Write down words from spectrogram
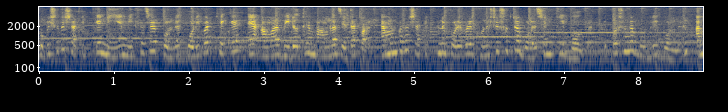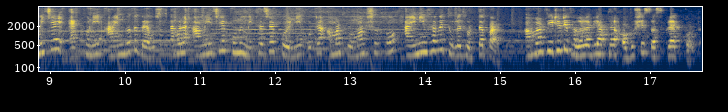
ভবিষ্যতে সাকিবকে নিয়ে মিথ্যাচার করলে পরিবার থেকে আমার বিরুদ্ধে মামলা যেতে পারে। এমন কথা সাকিব খানের পরিবারের ঘনিষ্ঠ সূত্রে বলেছেন, কি বলবেন? এ প্রসঙ্গে বুবলি বললেন, আমি চাই এখনই আইনগত ব্যবস্থা, তাহলে আমি যে কোনো মিথ্যাচার করিনি, ওটা আমার প্রমাণ সহ আইনিভাবে তুলে ধরতে পারব। আমার ভিডিওটি ভালো লাগলে আপনারা অবশ্যই সাবস্ক্রাইব করবেন।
